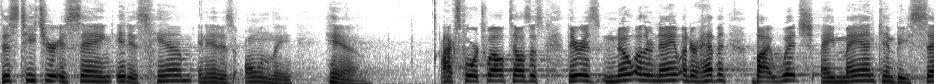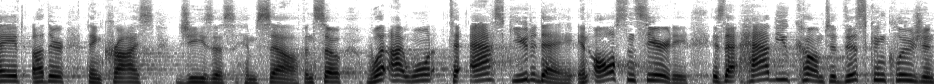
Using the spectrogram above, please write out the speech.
This teacher is saying it is him and it is only him. Acts 4:12 tells us there is no other name under heaven by which a man can be saved other than Christ Jesus himself. And so what I want to ask you today in all sincerity is that have you come to this conclusion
